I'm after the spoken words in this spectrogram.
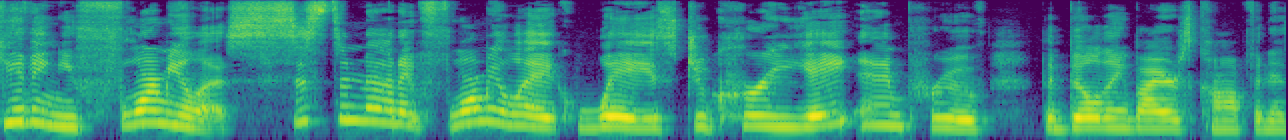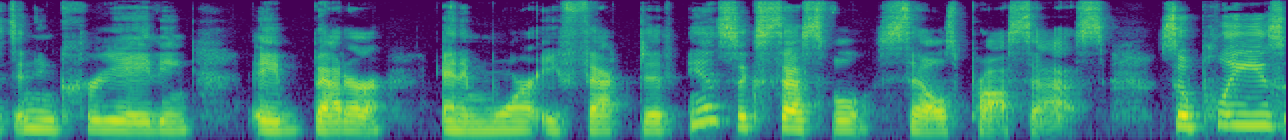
giving you formulas, systematic, formulaic ways to create and improve the building buyer's confidence and in creating a better and a more effective and successful sales process. So please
